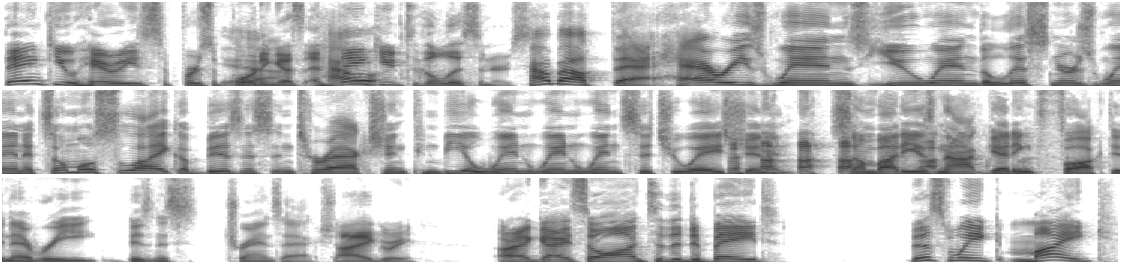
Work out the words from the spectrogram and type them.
Thank you, Harry's, for supporting Yeah. us. And How- thank you to the listeners. How about that? Harry's wins, you win, the listeners win. It's almost like a business interaction can be a win win win situation, and somebody is not getting fucked in every business transaction. I agree. All right, guys. So on to the debate. This week, Mike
